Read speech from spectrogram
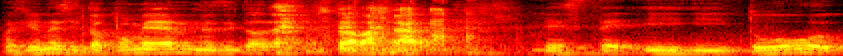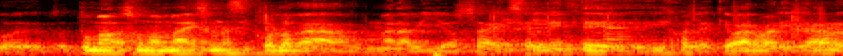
pues yo necesito comer, necesito trabajar, este, y, y tú, tu, su mamá es una psicóloga maravillosa, excelente, híjole, qué barbaridad,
